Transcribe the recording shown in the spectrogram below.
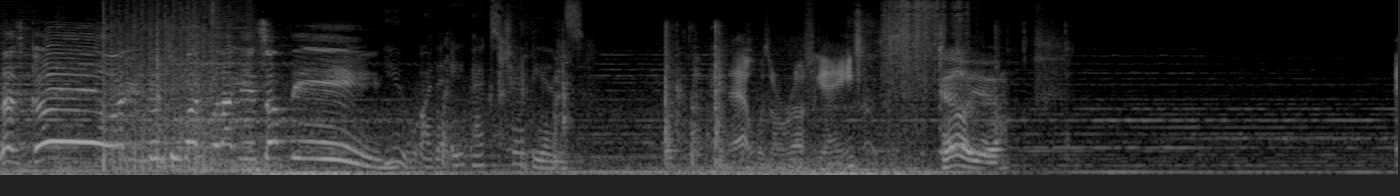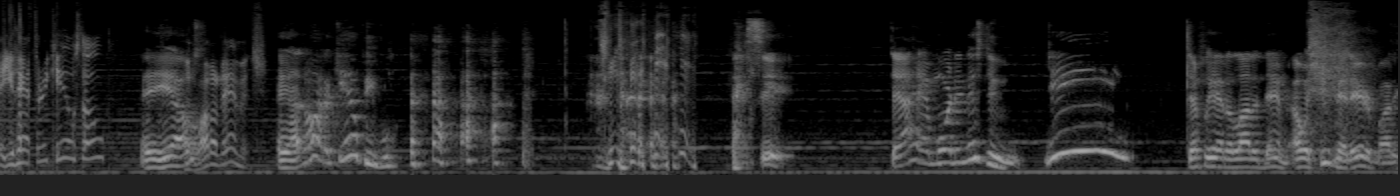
Let's go! I didn't do too much, but I did something. You are the Apex champions. that was a rough game. Hell yeah. Hey, you had three kills though. Hey, yeah, I A was. A lot of damage. Hey, I know how to kill people. That's it. Yeah, I had more than this dude. Yee! Definitely had a lot of damage. I was shooting at everybody.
